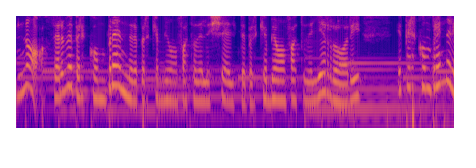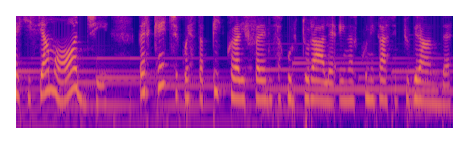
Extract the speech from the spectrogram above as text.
No, serve per comprendere perché abbiamo fatto delle scelte, perché abbiamo fatto degli errori e per comprendere chi siamo oggi, perché c'è questa piccola differenza culturale e in alcuni casi più grande.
